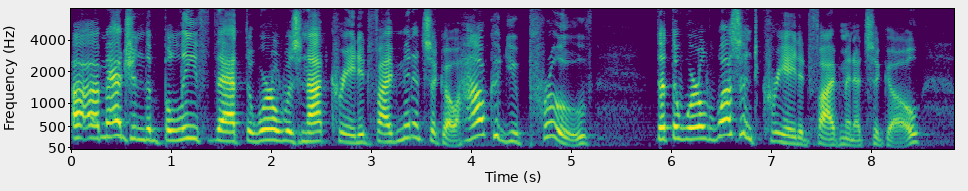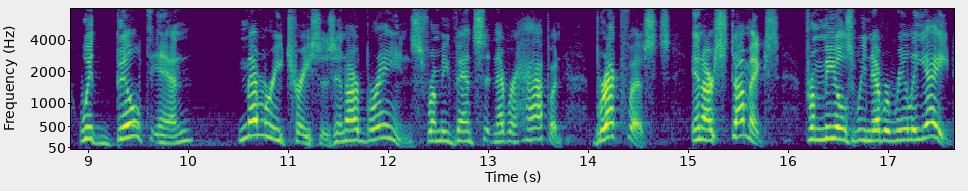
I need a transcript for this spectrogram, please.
uh, imagine the belief that the world was not created five minutes ago how could you prove that the world wasn't created five minutes ago with built in memory traces in our brains from events that never happened, breakfasts in our stomachs from meals we never really ate,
